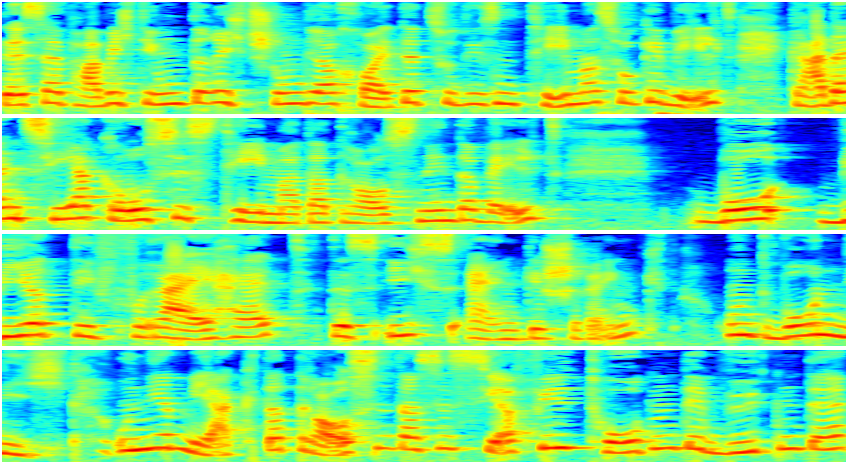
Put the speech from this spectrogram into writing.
deshalb habe ich die Unterrichtsstunde auch heute zu diesem Thema so gewählt, gerade ein sehr großes Thema da draußen in der Welt, wo wird die Freiheit des Ichs eingeschränkt und wo nicht. Und ihr merkt da draußen, dass es sehr viel tobende, wütende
